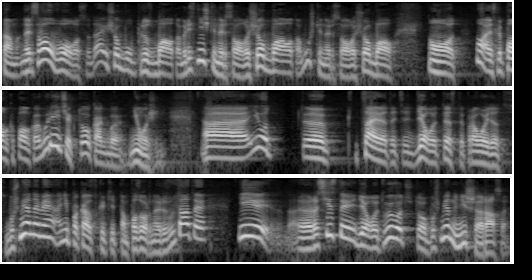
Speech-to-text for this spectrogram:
там нарисовал волосы, да, еще был плюс балл, там реснички нарисовал, еще балл, там ушки нарисовал, еще балл. Вот. Ну, а если палка-палка огуречек, то как бы не очень. А, и вот э, ставят эти, делают тесты, проводят с бушменами, они показывают какие-то там позорные результаты, и э, расисты делают вывод, что бушмены низшая раса.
